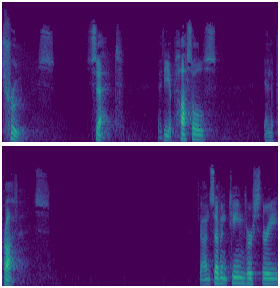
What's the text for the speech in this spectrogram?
truths set by the apostles and the prophets? John 17, verse 3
